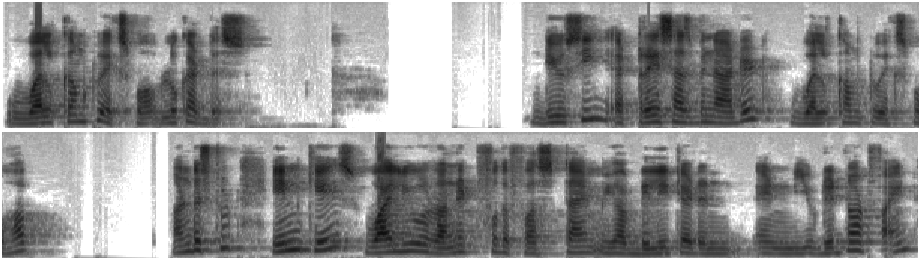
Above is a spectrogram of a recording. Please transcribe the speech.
welcome to expo. Look at this. Do you see a trace has been added? Welcome to expo hub. Understood. In case while you run it for the first time you have deleted and, and you did not find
